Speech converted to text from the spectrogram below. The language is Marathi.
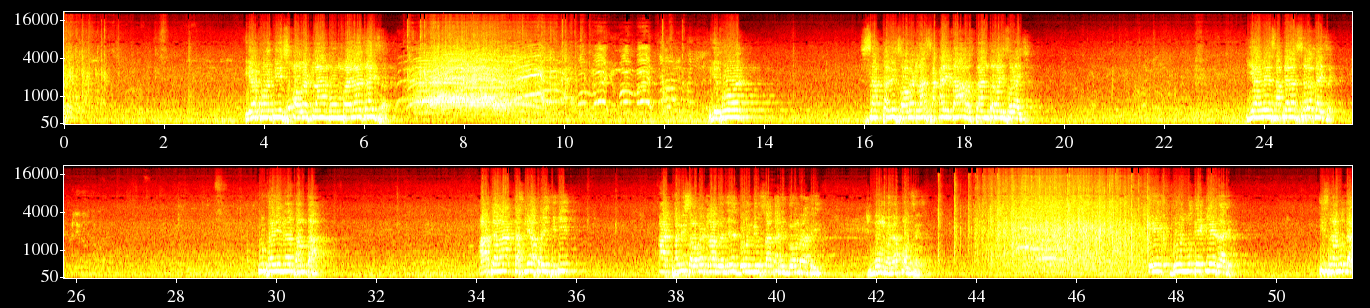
एकोणतीस ऑगस्टला मुंबईला जायचं. इथून सत्तावीस ऑगस्टला सकाळी दहा वाजता अंतरवाडी सोडायची. यावेळेस आपल्याला सरक जायचंय. कुठेही न थांबता आपल्याला कसल्या परिस्थितीत अठ्ठावीस ऑगस्टला म्हणजे दोन दिवसात आणि दोन रात्रीत मुंबईला पावसायचं. एक दोन मुद्दे क्लिअर झाले. तिसरा मुद्दा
